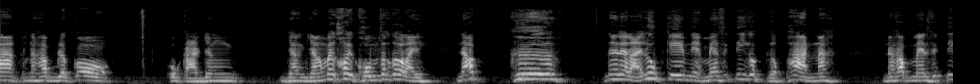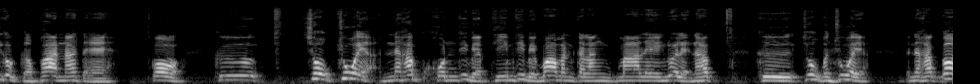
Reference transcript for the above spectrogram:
มากๆนะครับ แล้วก็โอกาสยังยังยังไม่ค่อยคมสักเท่าไหร่นะครับ คือในหลาย ๆ รูปเกมเนี่ยแมนซิตี้ก็เกือบพลาดนะนะครับแมนซิตี้ก็เกือบพลาดนะ แต่ก็คือ โชคช่วยอะนะครับ คนที่แบบทีมที่แบบว่ามันกำลังมาแรงด้วยแหละนะครับ คือโชคมันช่วยอะนะครับ ก็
